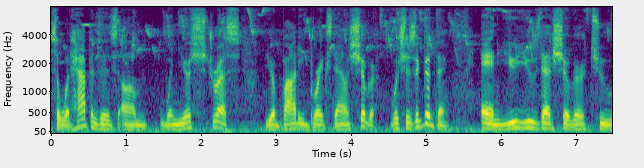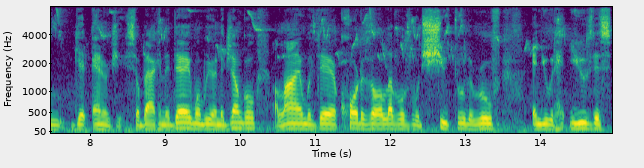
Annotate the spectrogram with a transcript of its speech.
So what happens is um, when you're stressed your body breaks down sugar which is a good thing and you use that sugar to get energy. So back in the day when we were in the jungle, a lion was there, cortisol levels would shoot through the roof and you would use this,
